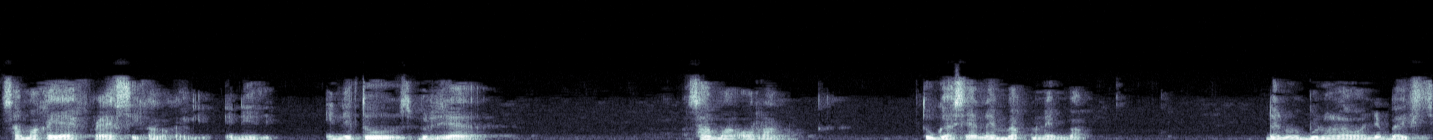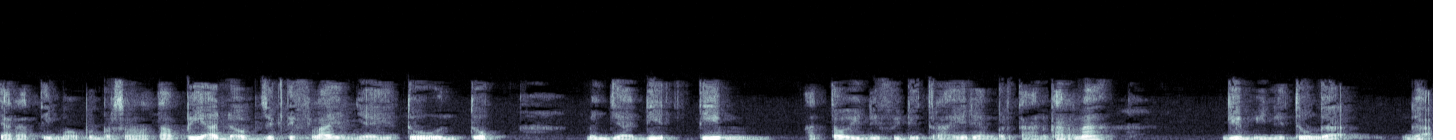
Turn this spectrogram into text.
sama kayak FPS sih kalau kayak gini. Ini ini tuh sebenarnya sama orang. Tugasnya nembak menembak dan membunuh lawannya baik secara tim maupun personal. Tapi ada objektif lain yaitu untuk menjadi tim atau individu terakhir yang bertahan karena game ini tuh nggak nggak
